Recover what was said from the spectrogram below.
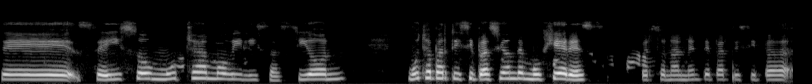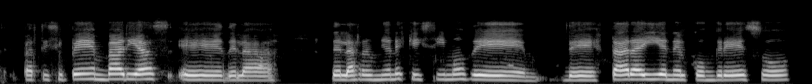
Se, hizo mucha movilización, mucha participación de mujeres. Personalmente participé en varias eh, de, de las reuniones que hicimos de, estar ahí en el Congreso,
